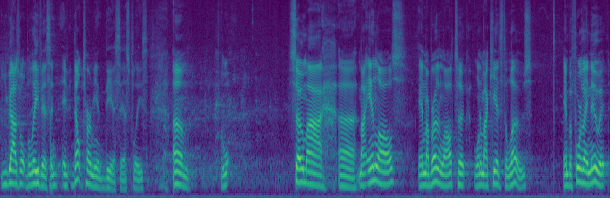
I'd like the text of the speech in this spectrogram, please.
you guys won't believe this, and don't turn me into DSS, please. Um, so my, uh, my in-laws and my brother-in-law took one of my kids to Lowe's, and before they knew it,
